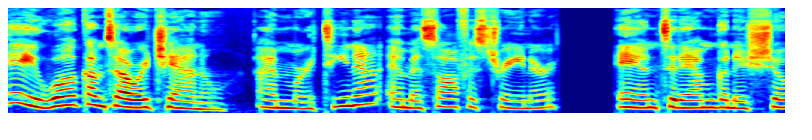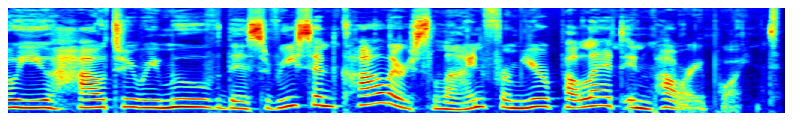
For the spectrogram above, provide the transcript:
Hey, welcome to our channel. I'm Martina, MS Office Trainer, and today I'm going to show you how to remove this recent colors line from your palette in PowerPoint.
